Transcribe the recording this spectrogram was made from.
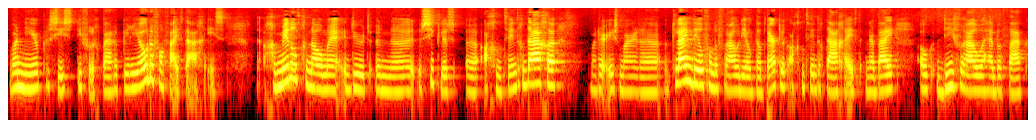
wanneer precies die vruchtbare periode van vijf dagen is. Nou, gemiddeld genomen duurt een uh, cyclus uh, eh, 28 dagen. Maar er is maar uh, een klein deel van de vrouwen die ook daadwerkelijk 28 dagen heeft. En daarbij ook die vrouwen hebben vaak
